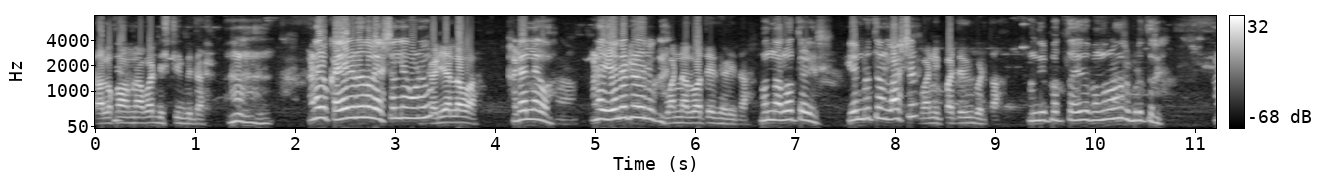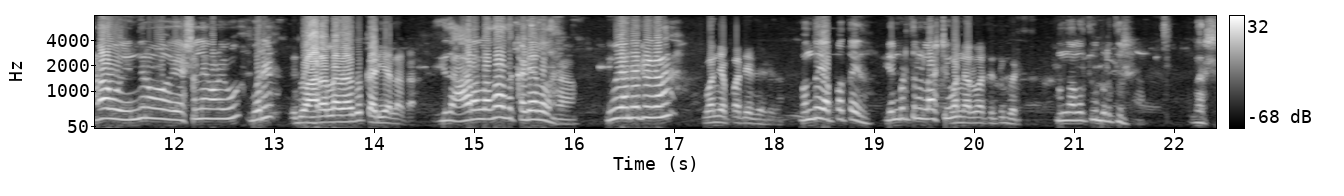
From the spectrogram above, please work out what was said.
ತಾಲೂಕು ಅಮ್ನಾಬಾದ್ ಡಿಸ್ಟಿಕ್ ಬಿದ್ದ ಹಾಂ ಹಾಂ ಅಣ್ಣ ಇವು ಕೈ ಹಿಡಿದ್ರಲ್ಲ ಎಷ್ಟಲ್ಲಿ ನೀವು ಕಡಿಯಲ್ಲವ? ಕಡೆಯಲ್ಲೇ ಅಣ್ಣ ಏನು ರೇಟ್ ಹೇಳಿರಿ ಒನ್ ನಲ್ವತ್ತೈದು ಹೇಳಿದ. ಒಂದು ನಲ್ವತ್ತು ಹೇಳಿರಿ. ಏನು ಬಿಡ್ತಾನೆ ಲಾಸ್ಟ್ ಒನ್ ಇಪ್ಪತ್ತೈದು ಬಿಡ್ತಾ. ಒಂದು ಇಪ್ಪತ್ತೈದು ಬಂದ್ರು ಅಂದ್ರೆ ಬಿಡ್ತೀರಿ. ಅವು ಹಿಂದಿನ ಎಷ್ಟಲ್ಲಿ ಅಣ್ಣ ಇವು? ಬರೀ? ಇದು ಆರಲ್ಲದ ಅದು ಕಡಿಯಲ್ಲ ಅಲ್ಲದ ಇದು ಆರಲ್ಲ ಅದ ಅದು ಕಡಿಯಲ್ಲ ಅದ. ಇವು ಏನು ರೇಟ್ ಹೇಳಿ ಒಂದ್ ಎಪ್ಪತ್ತೈದು ಹೇಳಿ ಒಂದು ಎಪ್ಪತ್ತೈದು. ಏನ್ ಬಿಡ್ತೀರಿ ಲಾಸ್ಟ್ ಇವು? ಒನ್ ನಲ್ವತ್ತೈದು ಬಿಡ್ತಾ ಒಂದು ನಲ್ವತ್ತು ಬಿಡ್ತೀರಿ. ಬರ್ರಿ.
